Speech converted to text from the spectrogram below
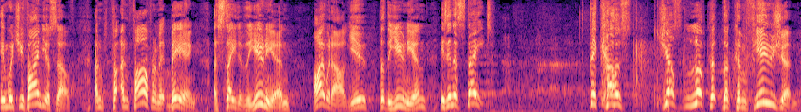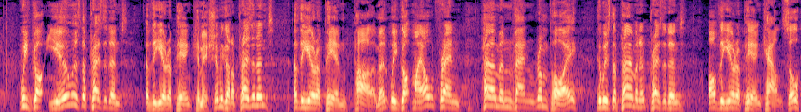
in which you find yourself. And far from it being a State of the Union, I would argue that the Union is in a state because just look at the confusion. We have got you as the President of the European Commission, we have got a President of the European Parliament, we have got my old friend Herman Van Rompuy, who is the permanent President of the European Council,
